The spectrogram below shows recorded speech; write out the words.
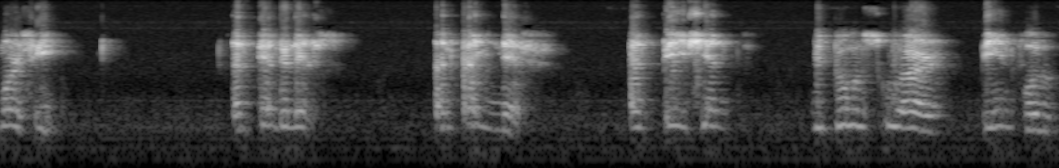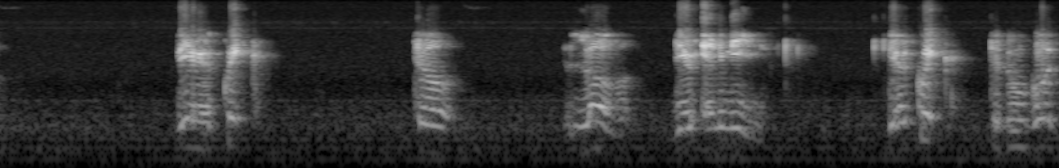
mercy and tenderness and kindness and patience with those who are painful. They're quick to love their enemies. They're quick to do good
